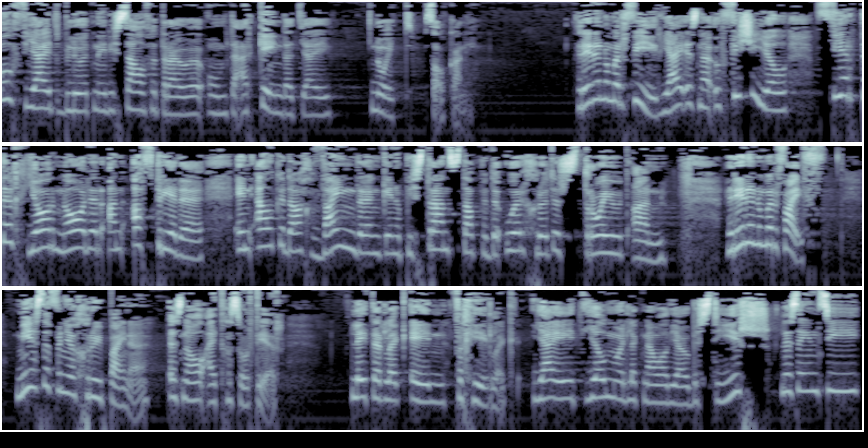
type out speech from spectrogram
Of jy het bloot net die selfvertroue om te erken dat jy nooit sal kan nie. Rede nommer 4. Jy is nou offisieel 40 jaar nader aan aftrede en elke dag wyn drink en op die strand stap met 'n oorgroter strooihoed aan. Rede nommer 5. Meeste van jou groeipyne is nou al uitgesorteer. Letterlik en figuurlik. Jy het heel moontlik nou al jou bestuurslisensie.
